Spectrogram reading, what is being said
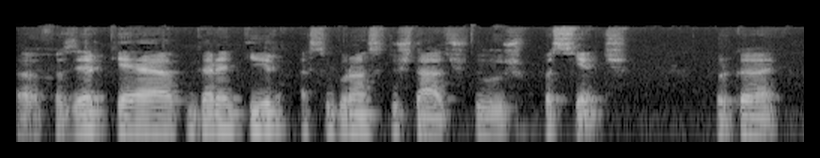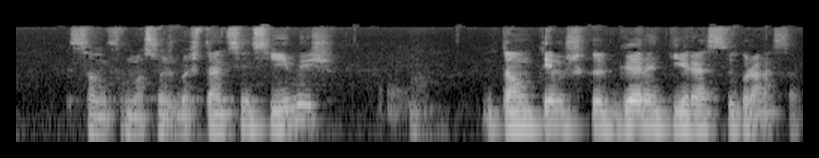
a fazer, que é garantir a segurança dos dados dos pacientes porque são informações bastante sensíveis, então temos que garantir essa segurança.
